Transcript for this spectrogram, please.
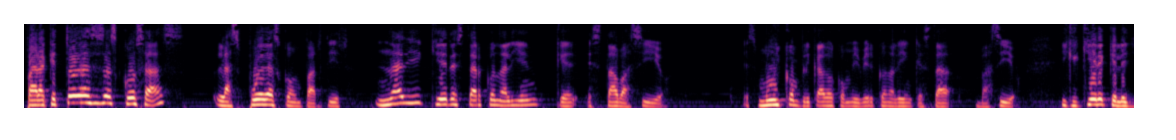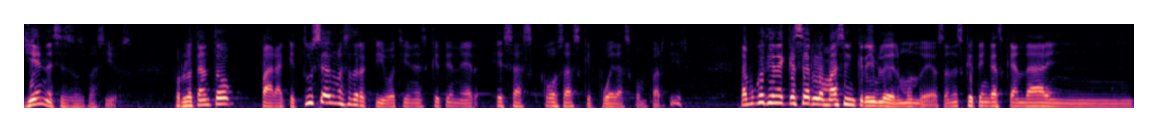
para que todas esas cosas las puedas compartir. Nadie quiere estar con alguien que está vacío. Es muy complicado convivir con alguien que está vacío y que quiere que le llenes esos vacíos. Por lo tanto, para que tú seas más atractivo tienes que tener esas cosas que puedas compartir. Tampoco tiene que ser lo más increíble del mundo, ¿eh? o sea, no es que tengas que andar en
